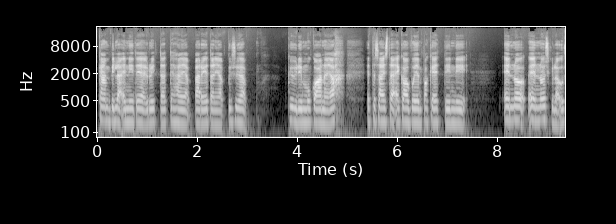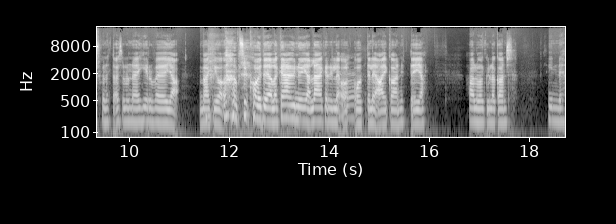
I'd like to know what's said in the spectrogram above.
kämpillä eniten ja yrittää tehdä ja pärjätä ja pysyä kyydin mukana ja että sai sitä ekan vuoden pakettiin, niin en, o, en olisi kyllä uskonut, että olisi ollut näin hirveä ja mäkin olen psykhoitajalla käynyt ja lääkärille o- oottelee aikaa nyt ja haluan kyllä kans sinne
